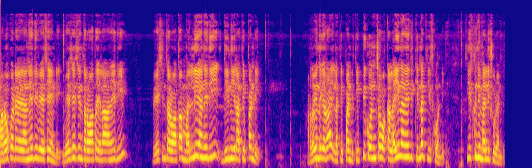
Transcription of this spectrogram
మరొకటి అనేది వేసేయండి. వేసేసిన తర్వాత ఇలా అనేది వేసిన తర్వాత మళ్ళీ అనేది దీన్ని ఇలా తిప్పండి. అర్థమైంది కదా? ఇలా తిప్పండి. తిప్పి కొంచెం ఒక లైన్ అనేది కింద తీసుకోండి. తీసుకుని మళ్ళీ చూడండి.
